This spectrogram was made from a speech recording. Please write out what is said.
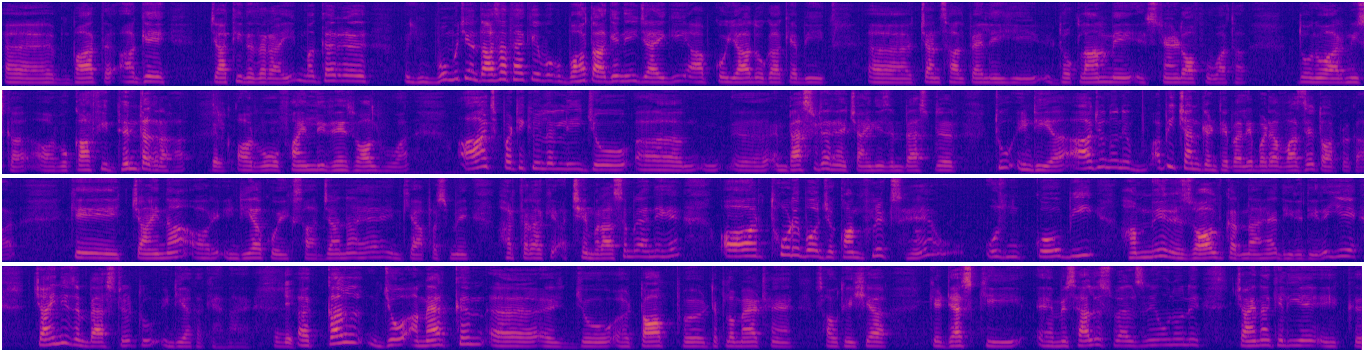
बात आगे जाती नज़र आई। मगर वो मुझे अंदाज़ा था कि वो बहुत आगे नहीं जाएगी। आपको याद होगा कि अभी चंद साल पहले ही डोकलाम में स्टैंड ऑफ़ हुआ था दोनों आर्मीज़ का और वो काफ़ी दिन तक रहा और वो फाइनली रिजॉल्व हुआ। आज पर्टिकुलरली जो एम्बेसडर हैं चाइनीज़ एम्बेसडर टू इंडिया आज उन्होंने अभी चंद घंटे पहले बड़ा वाज तौर पर कहा कि चाइना और इंडिया को एक साथ जाना है। इनके आपस में हर तरह के अच्छे मरासम रहने हैं और थोड़े बहुत जो कॉन्फ्लिक्ट्स हैं उनको भी हमने रिजॉल्व करना है धीरे धीरे ये चाइनीज़ एम्बेसडर टू इंडिया का कहना है। अ, कल जो अमेरिकन जो टॉप डिप्लोमेट हैं साउथ एशिया के डेस्क की अ, वेल्स ने उन्होंने चाइना के लिए एक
